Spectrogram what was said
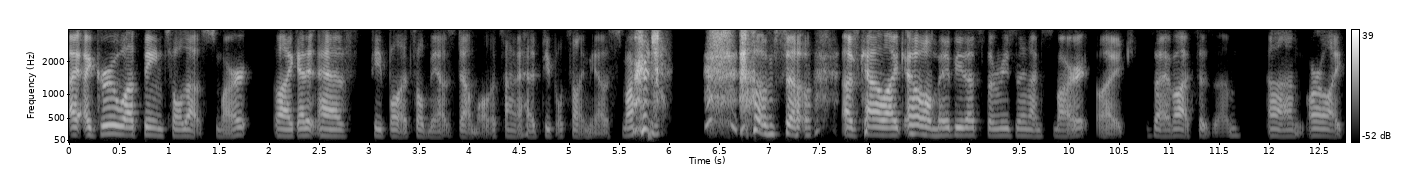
I, I grew up being told i was smart. Like i didn't have people that told me i was dumb all the time. I had people telling me i was smart. Um so i was kind of like oh maybe that's the reason i'm smart like because i have autism. Um or like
